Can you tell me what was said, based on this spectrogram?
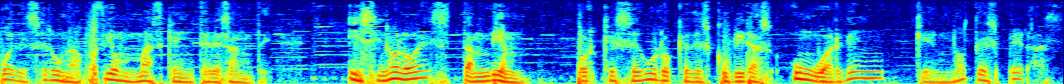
puede ser una opción más que interesante. Y si no lo es, también, porque seguro que descubrirás un wargame que no te esperas.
